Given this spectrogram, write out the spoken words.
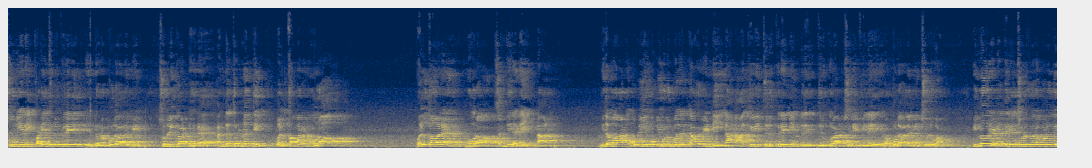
சூரியனை படைத்திருக்கிறேன் என்று ரபுல் ஆலமின் சொல்லி காட்டுகிற அந்த தருணத்தில் வல் கமர நூறா. வல்கமர நூறா சந்திரனை நான் மிதமான ஒளியை ஒளி கொடுப்பதற்காக வேண்டி நான் ஆக்கி வைத்திருக்கிறேன் என்று திருக்குரான் ஷெரீஃபிலே ரபுல் ஆலமின் சொல்லுவான். இன்னொரு இடத்திலே சொல்லுகிற பொழுது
